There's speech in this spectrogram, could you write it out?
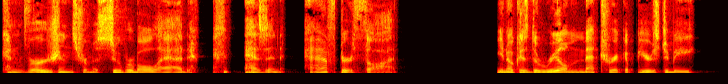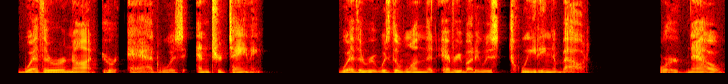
conversions from a Super Bowl ad as an afterthought, you know, because the real metric appears to be whether or not your ad was entertaining, whether it was the one that everybody was tweeting about or now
